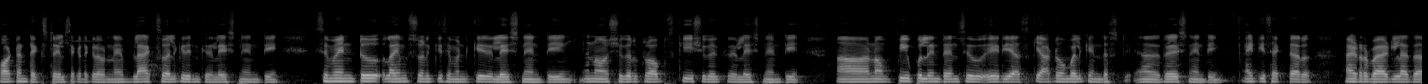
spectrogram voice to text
కాటన్ టెక్స్టైల్స్ ఎక్కడెక్కడ ఉన్నాయి? బ్లాక్ సాయిల్కి దీనికి రిలేషన్ ఏంటి? సిమెంట్ లైమ్ స్టోన్కి సిమెంట్కి రిలేషన్ ఏంటి? నో షుగర్ క్రాప్స్కి షుగర్కి రిలేషన్ ఏంటి? పీపుల్ ఇంటెన్సివ్ ఏరియాస్కి ఆటోమొబైల్కి ఇండస్ట్రీ రిలేషన్ ఏంటి? ఐటీ సెక్టర్ హైదరాబాద్ లేదా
